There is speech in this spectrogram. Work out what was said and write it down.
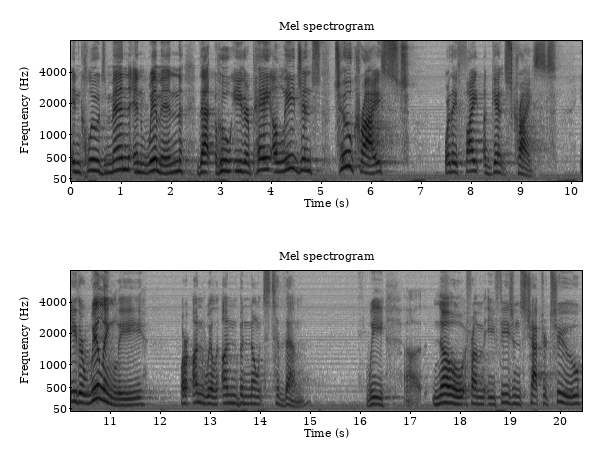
includes men and women that who either pay allegiance to Christ or they fight against Christ, either willingly or unbeknownst to them. We uh, know from Ephesians chapter 2,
